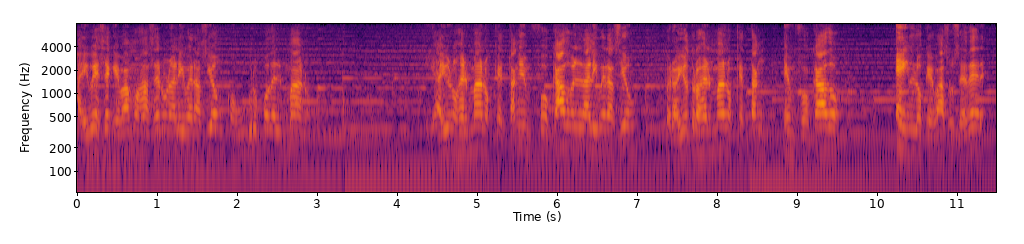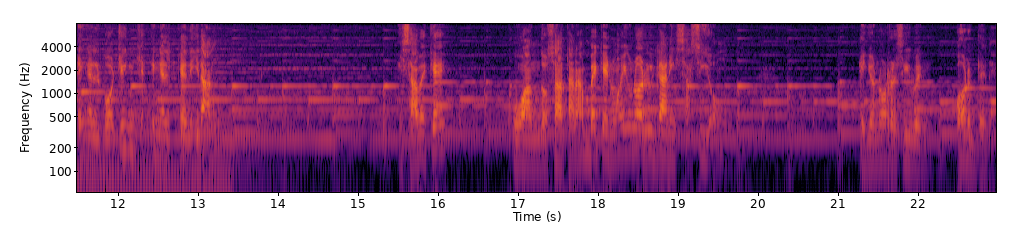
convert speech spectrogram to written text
Hay veces que vamos a hacer una liberación con un grupo de hermanos y hay unos hermanos que están enfocados en la liberación, pero hay otros hermanos que están enfocados en lo que va a suceder, en el bochinche, en el que dirán. ¿Y sabe qué? Cuando Satanás ve que no hay una organización, ellos no reciben órdenes.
